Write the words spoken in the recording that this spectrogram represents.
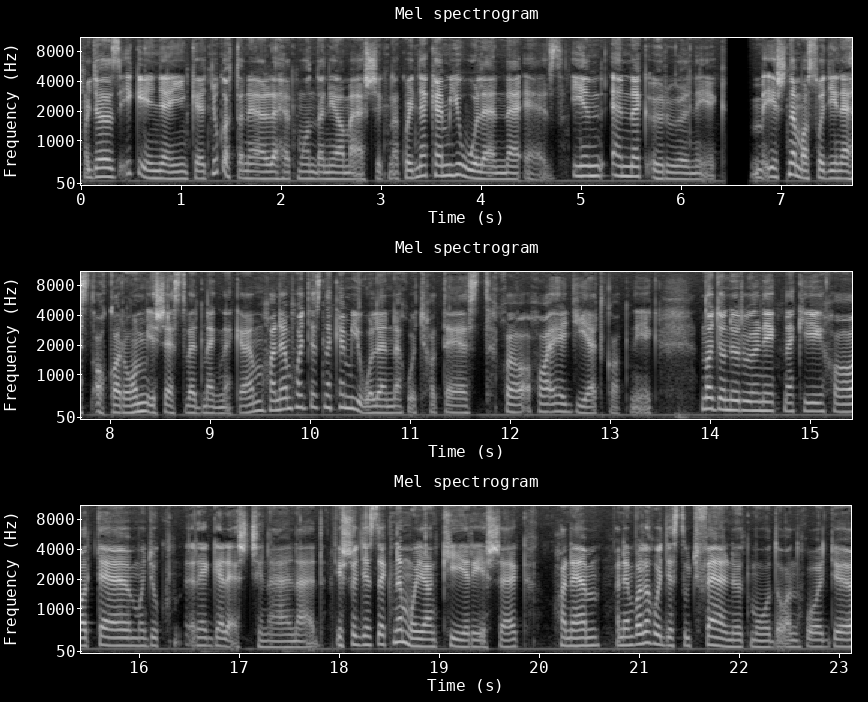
hogy az igényeinket nyugodtan el lehet mondani a másiknak, hogy nekem jó lenne ez. Én ennek örülnék. És nem az, hogy én ezt akarom, és ezt vedd meg nekem, hanem hogy ez nekem jó lenne, hogyha te ezt, ha, ha egy ilyet kapnék. Nagyon örülnék neki, ha te mondjuk reggel ezt csinálnád. És hogy ezek nem olyan kérések, hanem, hanem valahogy ezt úgy felnőtt módon, hogy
